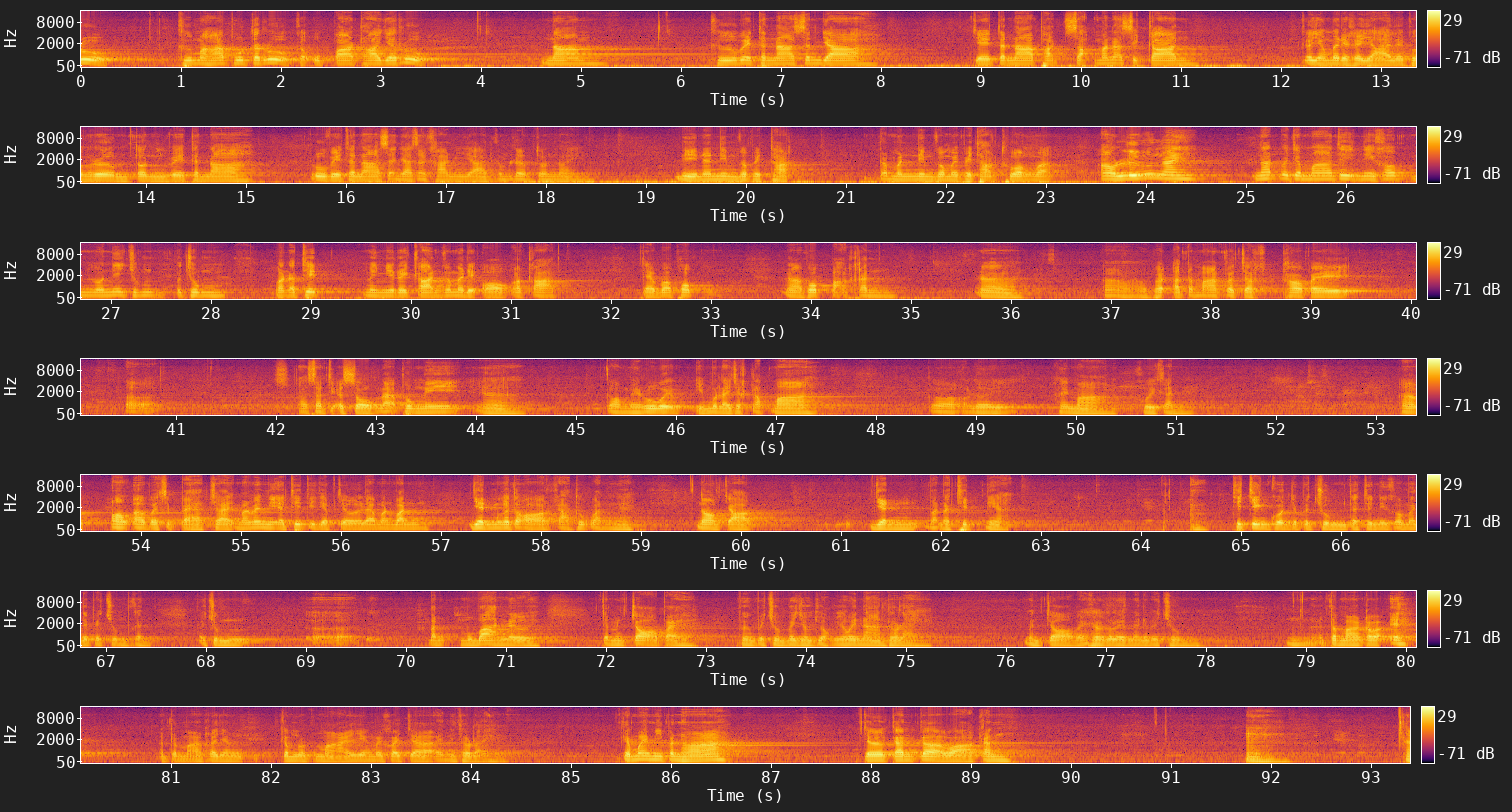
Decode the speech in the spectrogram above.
รูป คือมหาภูตรูปกับอุปาทายรูป นาม คือเวทนาสัญญา เจตนาผัสสะมนสิการ ก็ยังไม่ได้ขยายเลยเพิ่งเริ่มต้นเวทนา รูปเวทนาสัญญาสังขารวิญญาณก็เริ่มต้นหน่อย ดีนะนิ่มก็ไปถัก ถ้ามันนิ่มก็ไม่ไปถักทวงว่า เอา้าลืมไงนัดว่าจะมาที่นี่เขาวันนี้ชุมประชุมวันอาทิตย์ ไม่มีรายการก็ไม่ได้ออกอากาศ แต่ว่าพบพบปะกันอาตมาก็จะเข้าไปสันติอโศกแล้วพรุ่งนี้ก็ไม่รู้ว่าอีกเมื่อไหร่จะกลับมา ก็เลยให้มาคุยกันเอาเอาไปสิบแปดใช่ มันไม่มีอาทิตย์ที่จะเจอแล้วมันวันเย็นมันก็ต้องออกอากาศทุกวันไง นอกจากเย็นวันอาทิตย์เนี่ยที่จริงควรจะประชุม แต่ทีนี้ก็ไม่ได้ประชุมกัน ประชุมหมู่บ้านเลย แต่มันจ่อไปเพิ่งประชุมไปหยกๆยังไม่นานเท่าไหร่ มันจ่อไปเขาก็เลยไม่ได้ประชุมอาตมาก็ว่าเอ๊ะอาตมาก็ยังกำหนดหมายยังไม่ค่อยจะไอ้นี่เท่าไหร่ก็ไม่มีปัญหา เจอกันก็ว่ากัน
